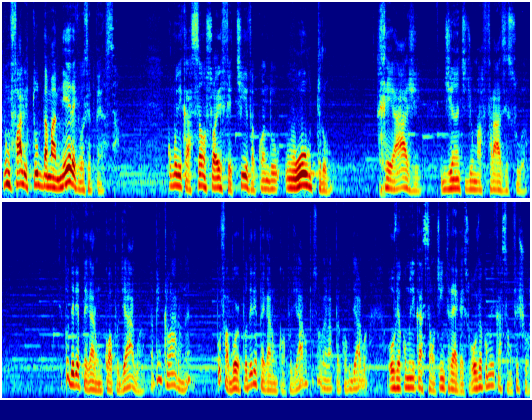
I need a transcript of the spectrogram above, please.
Não fale tudo da maneira que você pensa. Comunicação só é efetiva quando o outro reage diante de uma frase sua. Poderia pegar um copo de água? Está bem claro, né? Por favor, poderia pegar um copo de água? O pessoal vai lá, pega um copo de água, ouve a comunicação, te entrega isso, ouve a comunicação, fechou.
